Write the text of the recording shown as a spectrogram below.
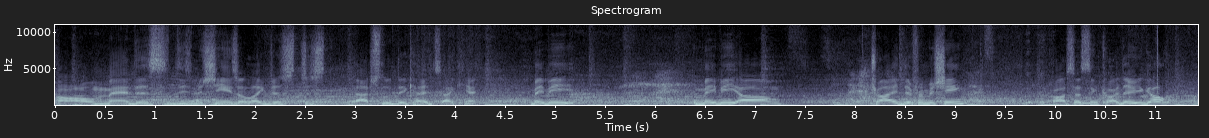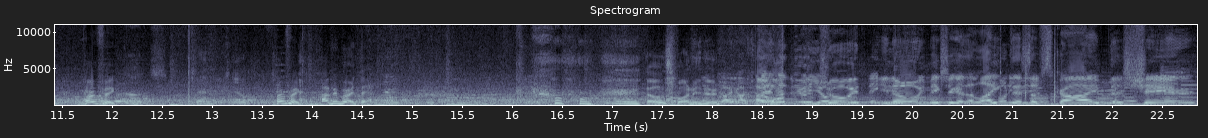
Oh man, this these machines are like just just absolute dickheads. I can't. Maybe maybe um try a different machine. Processing card. There you go. Perfect. Thank you. Perfect. Happy birthday. that was funny, dude. I hope you enjoyed. You know, make sure you got the like, the subscribe, the share.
